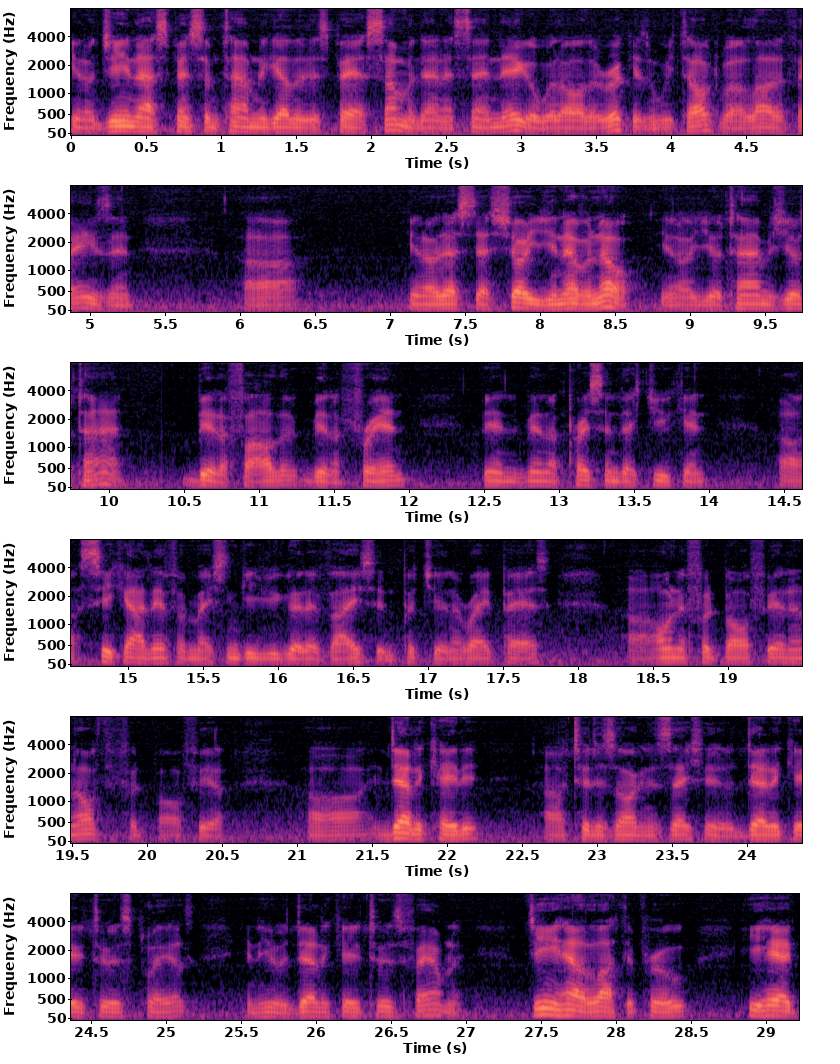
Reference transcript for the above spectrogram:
you know, Gene and I spent some time together this past summer down in San Diego with all the rookies, and we talked about a lot of things. And uh, you know, that's that show you you never know. You know, your time is your time. Being a father, being a friend, being being a person that you can uh, seek out information, give you good advice, and put you in the right path uh, on the football field and off the football field. Uh, dedicated uh, to this organization, he was dedicated to his players, and he was dedicated to his family. Gene had a lot to prove he had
